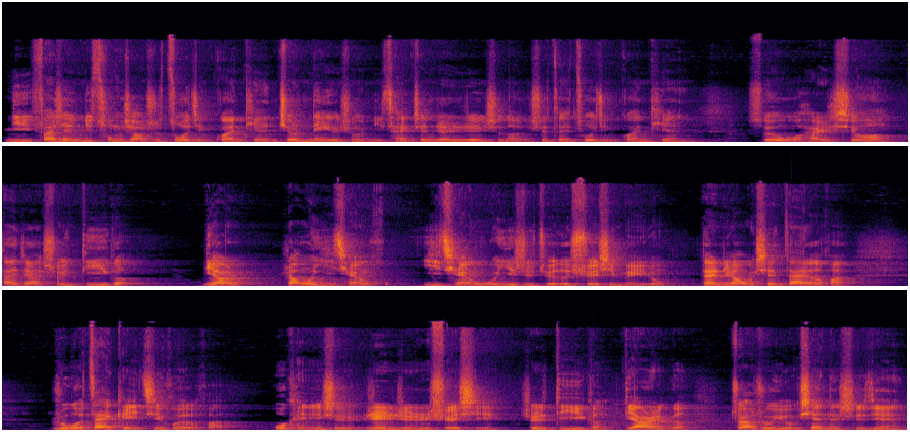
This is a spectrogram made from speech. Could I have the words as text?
你发现你从小是坐井观天，就是那个时候你才真正认识到你是在坐井观天，所以我还是希望大家，首先第一个，你要让我以前以前我一直觉得学习没用，但你让我现在的话，如果再给机会的话。我肯定是认认真真学习，这是第一个。第二个，抓住有限的时间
